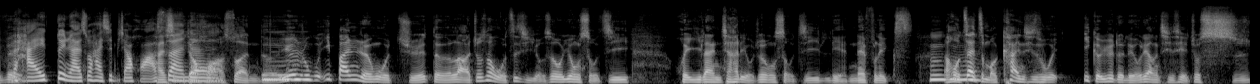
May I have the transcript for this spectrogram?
费还对你来说还是比较划算的，比较划算的。因为如果一般人，我觉得啦，就算我自己有时候用手机回宜兰家里，我就用手机连 Netflix，然后再怎么看，其实我。一个月的流量其实也就十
